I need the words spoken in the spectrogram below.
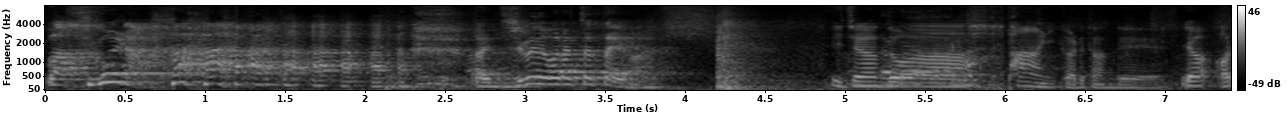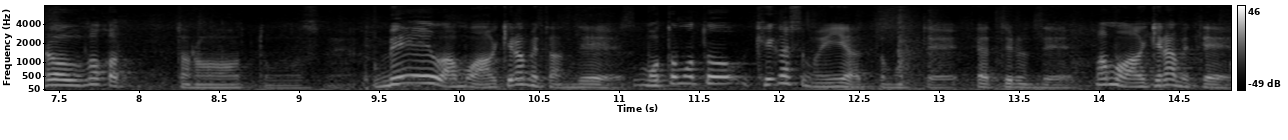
わすごいな。あ自分で笑っちゃった今。1ラウンドはパンいかれたんでいやあれはうまかったなと思いますね目はもう諦めたんでもともと怪我してもいいやと思ってやってるんで、まあ、もう諦めて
